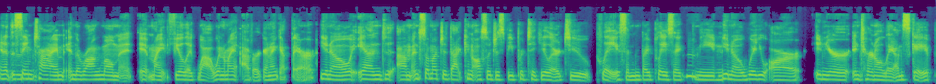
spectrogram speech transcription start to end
And at the mm-hmm. same time, in the wrong moment, it might feel like, wow, when am I ever going to get there? You know, and um, and so much of that can also just be particular to place, and by place I mm-hmm. mean, you know, where you are in your internal landscape,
